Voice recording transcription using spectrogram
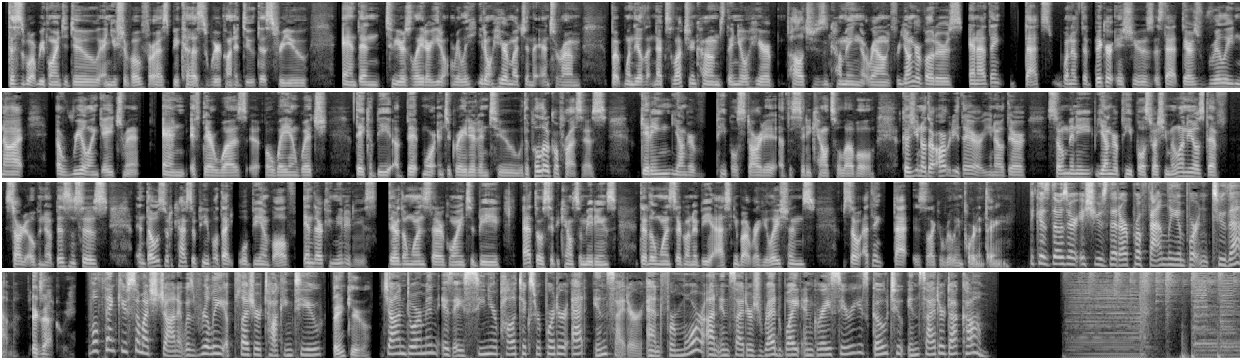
this is what we're going to do, and you should vote for us because we're going to do this for you. And then two years later, you don't really you don't hear much in the interim. But when the next election comes, then you'll hear politicians coming around for younger voters. And I think that's one of the bigger issues is that there's really not a real engagement. And if there was a way in which they could be a bit more integrated into the political process getting younger people started at the city council level because you know they're already there you know there are so many younger people especially millennials that have started opening up businesses and those are the kinds of people that will be involved in their communities. They're the ones that are going to be at those city council meetings. They're the ones that are going to be asking about regulations. So i think that is like a really important thing. Because those are issues that are profoundly important to them. Exactly well, thank you so much, John. It was really a pleasure talking to you. Thank you. John Dorman is a senior politics reporter at Insider. And for more on Insider's Red, White, and Gray series, go to insider.com.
